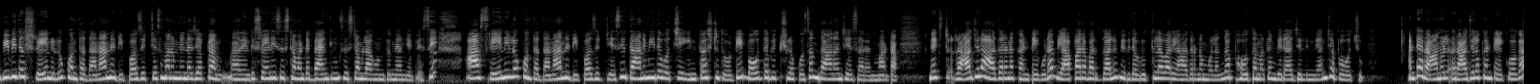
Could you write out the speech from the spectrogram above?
వివిధ శ్రేణులు కొంత ధనాన్ని డిపాజిట్ చేసి మనం నిన్న చెప్పాం. అదేంటి? శ్రేణి సిస్టమ్ అంటే బ్యాంకింగ్ సిస్టమ్ లాగా ఉంటుంది అని చెప్పేసి ఆ శ్రేణిలో కొంత ధనాన్ని డిపాజిట్ చేసి దాని మీద వచ్చే ఇంట్రెస్ట్ తోటి బౌద్ధ భిక్షుల కోసం దానం చేశారనమాట నెక్స్ట్ రాజుల ఆదరణ కంటే కూడా వ్యాపార వర్గాలు వివిధ వృత్తుల వారి ఆదరణ మూలంగా బౌద్ధ మతం విరాజిల్లింది అని చెప్పవచ్చు. అంటే రాణుల రాజుల కంటే ఎక్కువగా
